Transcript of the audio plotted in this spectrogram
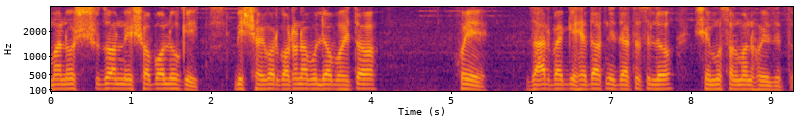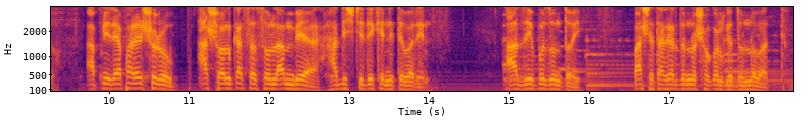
মানুষজন এসব অলৌকিক, বিস্ময়কর ঘটনাবলী অবহিত হয়ে, যার ভাগ্যে হেদায়ত নির্ধারিত ছিল, সে মুসলমান হয়ে যেত। আপনি রেফারের স্বরূপ আসল কাসাসুল আম্বিয়া হাদিসটি দেখে নিতে পারেন। আজ এই পর্যন্তই। পাশে থাকার জন্য সকলকে ধন্যবাদ।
